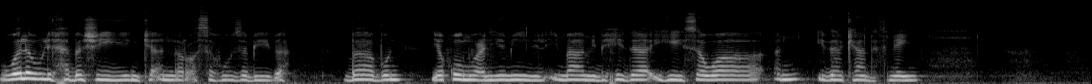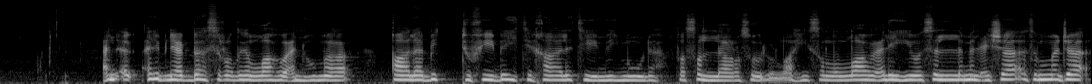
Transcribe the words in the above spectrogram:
ولو لحبشي كأن رأسه زبيبة. باب يقوم عن يمين الإمام بحذائه سواء إذا كان اثنين. عن, ابن عباس رضي الله عنهما قال بت في بيت خالتي ميمونة. فصلى رسول الله صلى الله عليه وسلم العشاء ثم جاء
